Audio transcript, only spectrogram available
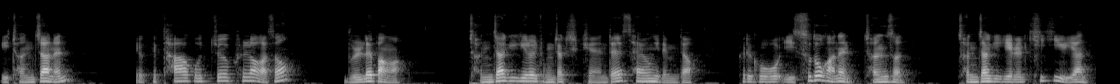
이 전자는 이렇게 타고 쭉 흘러가서 물레방아, 전자기기를 동작시키는데 사용이 됩니다. 그리고 이 수도관은 전선, 전자기기를 키기 위한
